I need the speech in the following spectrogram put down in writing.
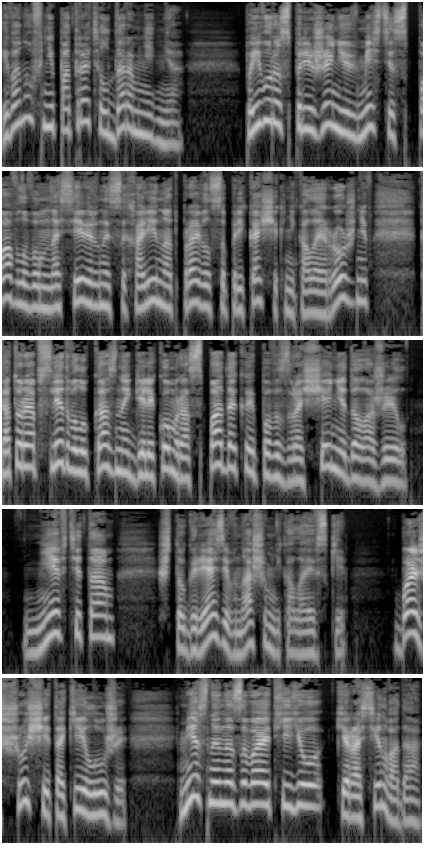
Иванов не потратил даром ни дня — по его распоряжению вместе с Павловым на Северный Сахалин отправился приказчик Николай Рожнев, который обследовал указанный геликом распадок и по возвращении доложил «Нефти там, что грязи в нашем Николаевске. Большущие такие лужи. Местные называют ее керосин-вода».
